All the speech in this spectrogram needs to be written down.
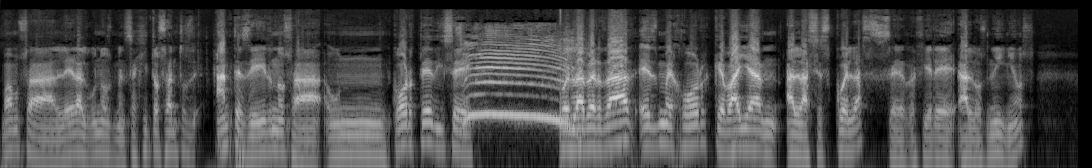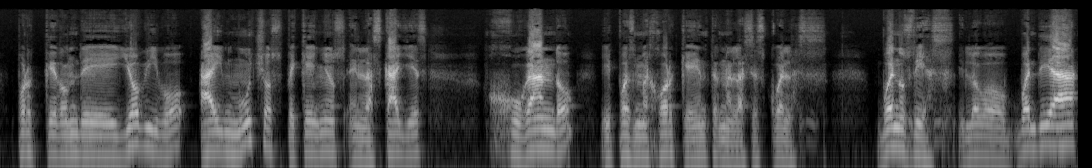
Vamos a leer algunos mensajitos antes de, antes de irnos a un corte. Dice, pues la verdad es mejor que vayan a las escuelas, se refiere a los niños, porque donde yo vivo hay muchos pequeños en las calles jugando y pues mejor que entren a las escuelas. Buenos días. Y luego, buen día,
